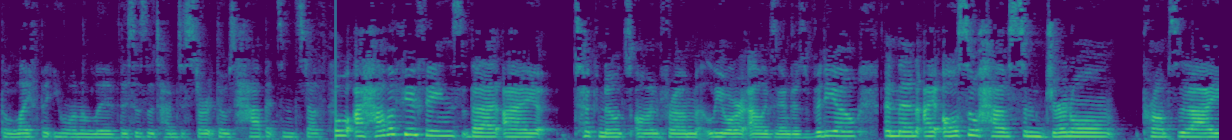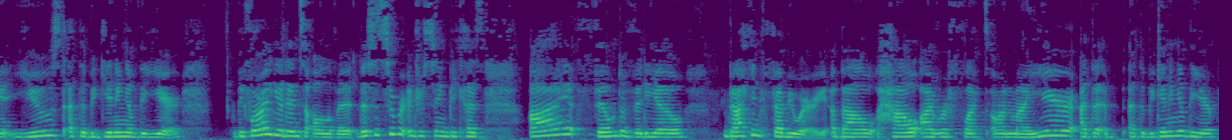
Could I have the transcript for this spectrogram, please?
the life that you want to live. This is the time to start those habits and stuff. So I have a few things that I took notes on from Leeor Alexandra's video. And then I also have some journal prompts that I used at the beginning of the year. Before I get into all of it, this is super interesting because I filmed a video back in February about how I reflect on my year at the at the beginning of the year.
